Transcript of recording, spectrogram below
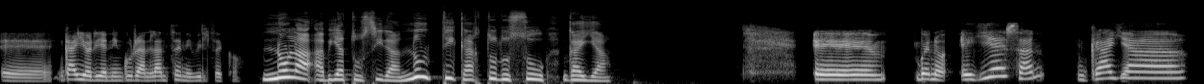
e, gai horien inguran lantzen ibiltzeko. Nola abiatu zira, nuntik hartu duzu gaia? E, bueno, egia esan, gaia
